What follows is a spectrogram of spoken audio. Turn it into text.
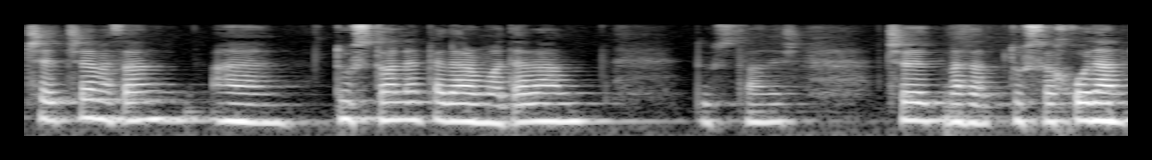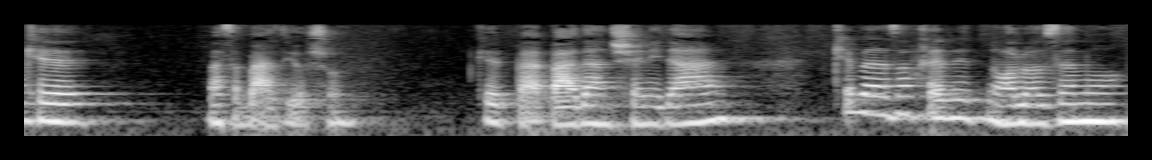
چه چه مثلا دوستان پدر و مادرم دوستانش چه مثلا دوست خودم که مثلا بعضیاشون که بعدا شنیدن که به ازم خیلی نالازم و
